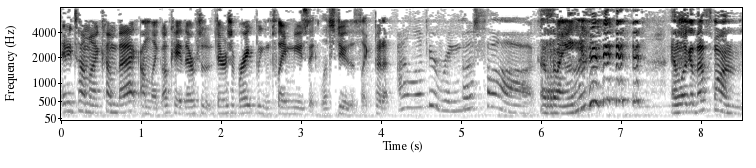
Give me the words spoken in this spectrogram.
anytime I come back, I'm like, okay, there's a, there's a break. We can play music. Let's do this." Like, but I love your rainbow socks. Rain. and look at this one.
